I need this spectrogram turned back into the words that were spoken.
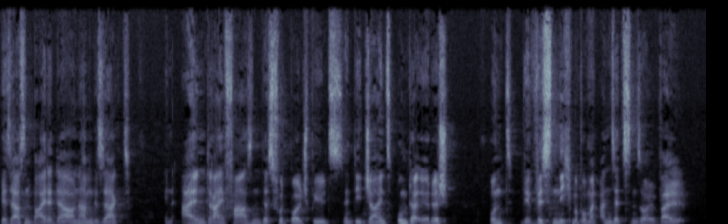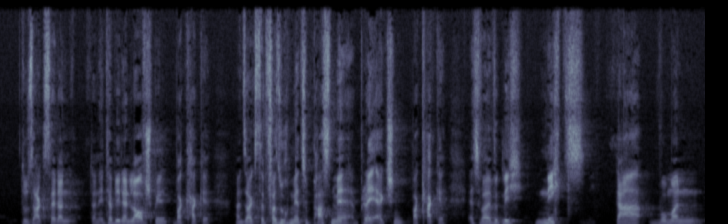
Wir saßen beide da und haben gesagt, in allen drei Phasen des Footballspiels sind die Giants unterirdisch und wir wissen nicht mal, wo man ansetzen soll, weil du sagst ja dann, dann etabliert ein Laufspiel, war kacke. Dann sagst du, versuch mehr zu passen, mehr Play-Action, war kacke. Es war wirklich nichts da, wo man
